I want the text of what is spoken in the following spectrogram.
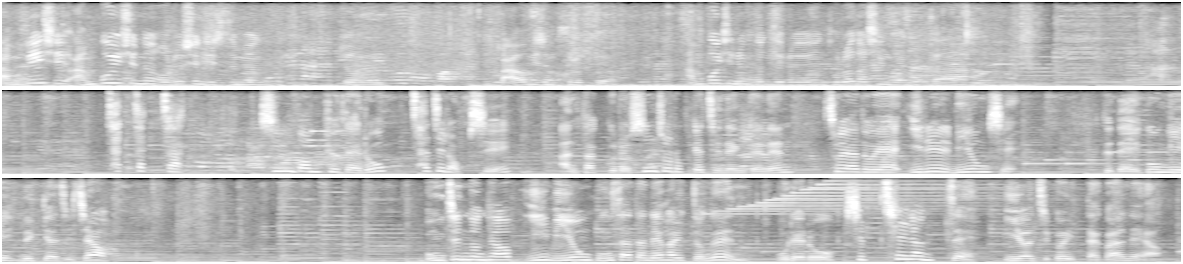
안 보이시 안 보이시는 어르신 있으면 좀 마음이 좀 그렇고요. 안 보이시는 분들은 돌아가신 거니까 착착착 순번표대로 차질 없이 안팎으로 순조롭게 진행되는 소야도의 일일 미용실. 그 내공이 느껴지죠? 옹진농협 이 미용 봉사단의 활동은 올해로 17년째 이어지고 있다고 하네요.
